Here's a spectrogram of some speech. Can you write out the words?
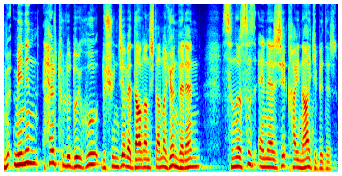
müminin her türlü duygu, düşünce ve davranışlarına yön veren sınırsız enerji kaynağı gibidir.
